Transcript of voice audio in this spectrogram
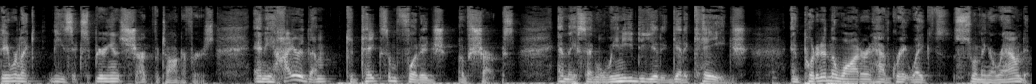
They were like these experienced shark photographers, and he hired them to take some footage of sharks. And they said, well, we need to get a cage and put it in the water and have great whites swimming around it,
